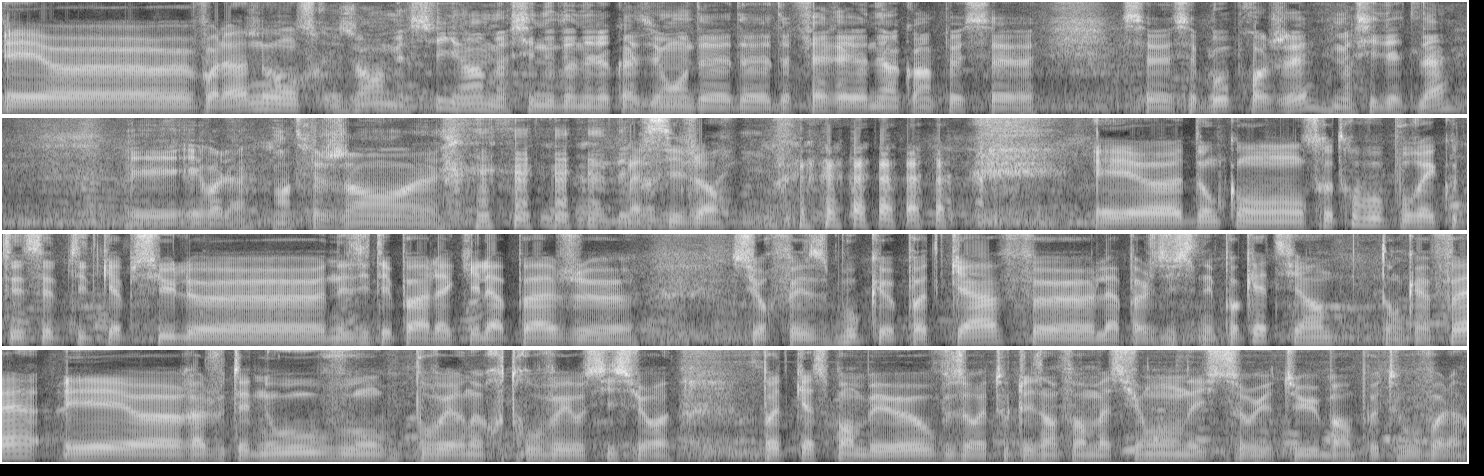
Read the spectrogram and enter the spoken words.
Et euh, voilà, nous on se... Jean, merci, hein. merci de nous donner l'occasion de, faire rayonner encore un peu ce beau projet. Merci d'être là. Et, voilà, entre Jean. Euh, Merci Jean. et euh, donc on se retrouve pour écouter cette petite capsule. Euh, n'hésitez pas à liker la page sur Facebook, Podcaf, la page du Ciné Pocket, tiens, tant qu'à faire. Et rajoutez-nous, vous, pouvez nous retrouver aussi sur podcast.be où vous aurez toutes les informations. On est sur YouTube, un peu tout, voilà.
